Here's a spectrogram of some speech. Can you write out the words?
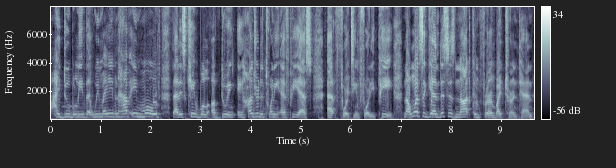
I do believe that we may even have a mode that is capable of doing 120 FPS at 1440p. Now, once again, this is not confirmed by Turn 10.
